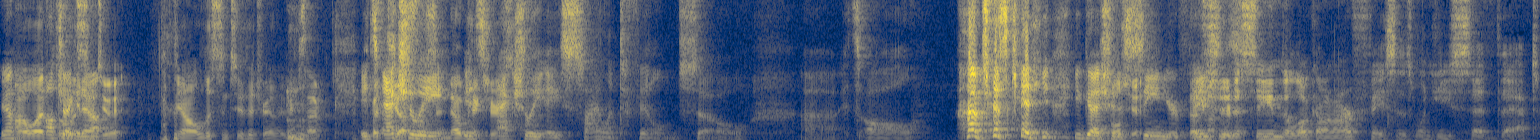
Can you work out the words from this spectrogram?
yeah, I'll have I'll to check listen it out. to it. Yeah, I'll listen to the trailer next time. It's But just actually listen, no it's pictures. actually a silent film, so uh, it's all. I'm just kidding. You guys should have seen your You That's faces. should have seen the look on our faces when he said that.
